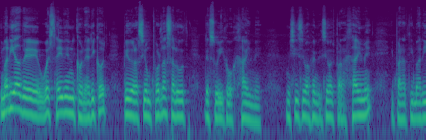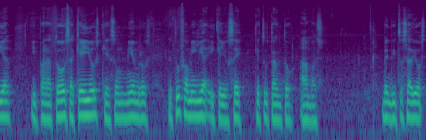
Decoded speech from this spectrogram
Y María de West Haven, Connecticut, pide oración por la salud de su hijo Jaime. Muchísimas bendiciones para Jaime y para ti María y para todos aquellos que son miembros tu familia y que yo sé que tú tanto amas. Bendito sea Dios.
